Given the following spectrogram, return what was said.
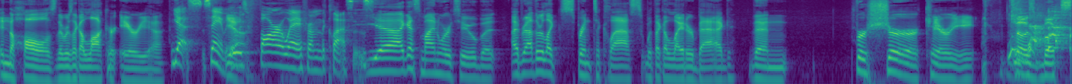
in the halls. There was like a locker area. yes, same. Yeah. It was far away from the classes. Yeah, I guess mine were too, but I'd rather like sprint to class with like a lighter bag than for sure carry those books.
